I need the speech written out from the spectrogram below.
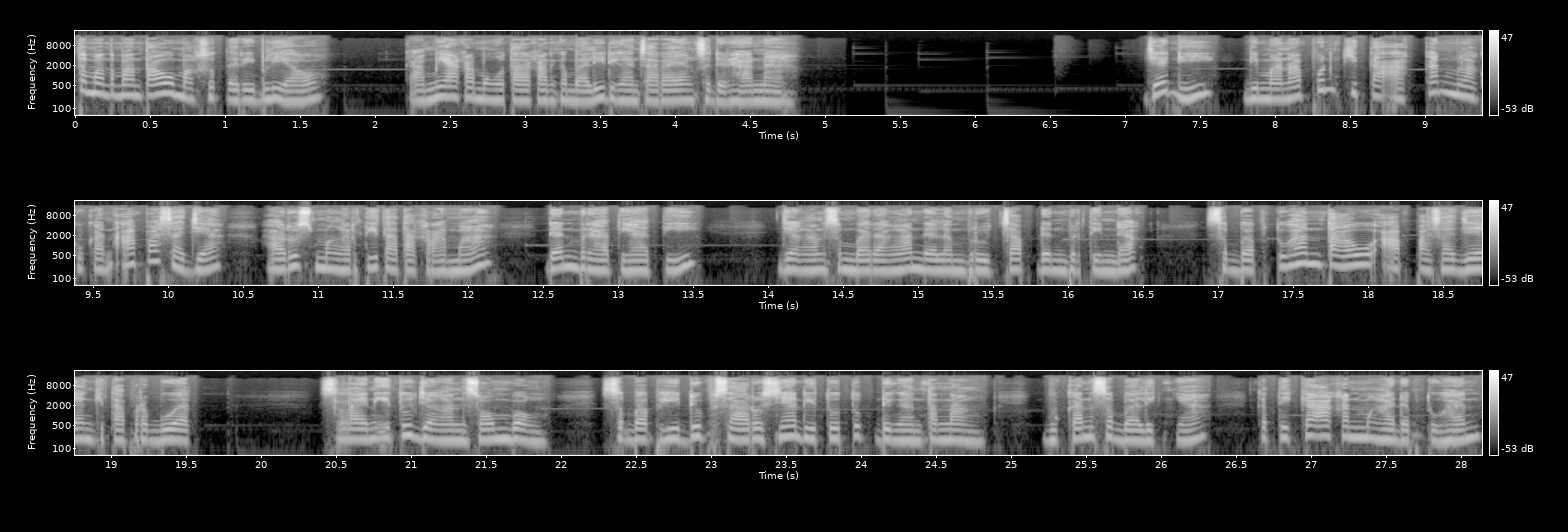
teman-teman tahu maksud dari beliau? Kami akan mengutarakan kembali dengan cara yang sederhana. Jadi, di mana pun kita akan melakukan apa saja, harus mengerti tata krama dan berhati-hati. Jangan sembarangan dalam berucap dan bertindak, sebab Tuhan tahu apa saja yang kita perbuat. Selain itu, jangan sombong, sebab hidup seharusnya ditutup dengan tenang, bukan sebaliknya. Ketika akan menghadap Tuhan,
